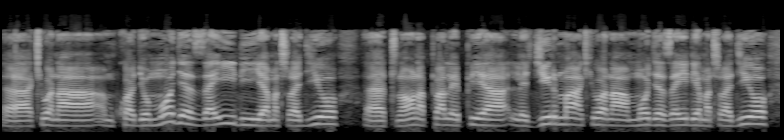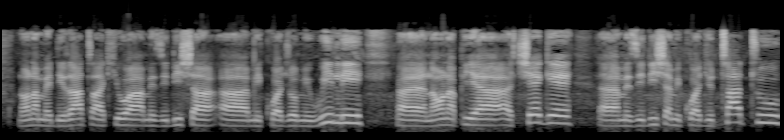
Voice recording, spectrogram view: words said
akiwa uh, na mkwajo mmoja zaidi ya matarajio uh, tunaona pale pia Lejirma akiwa na moja zaidi ya matarajio. Naona Medirata akiwa amezidisha uh, mikwaju miwili naona pia Chege amezidisha mikwaju tatu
